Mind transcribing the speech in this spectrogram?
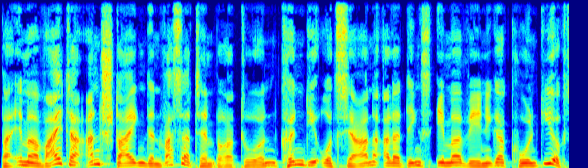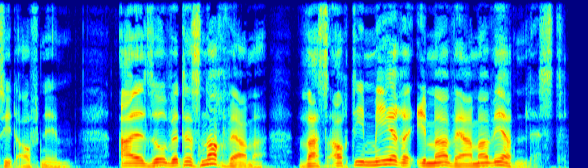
Bei immer weiter ansteigenden Wassertemperaturen können die Ozeane allerdings immer weniger Kohlendioxid aufnehmen. Also wird es noch wärmer, was auch die Meere immer wärmer werden lässt.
